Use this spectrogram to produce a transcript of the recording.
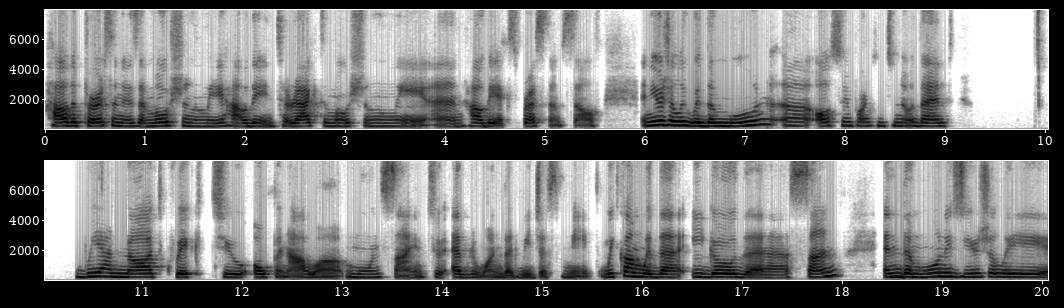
how the person is emotionally, how they interact emotionally, and how they express themselves. And usually with the moon, uh, also important to know that we are not quick to open our moon sign to everyone that we just meet. We come with the ego, the sun, and the moon is usually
